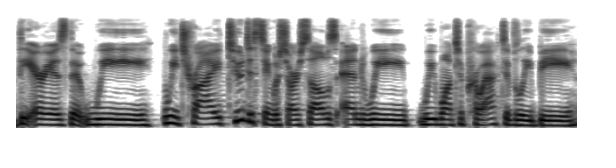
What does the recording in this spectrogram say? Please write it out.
the areas that we we try to distinguish ourselves, and we we want to proactively be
